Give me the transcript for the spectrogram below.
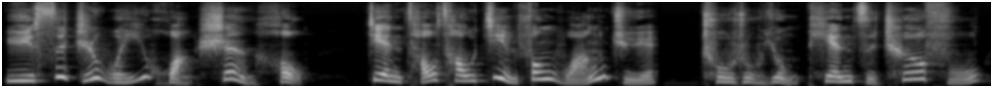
与司职为晃甚厚，见曹操进封王爵，出入用天子车服，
